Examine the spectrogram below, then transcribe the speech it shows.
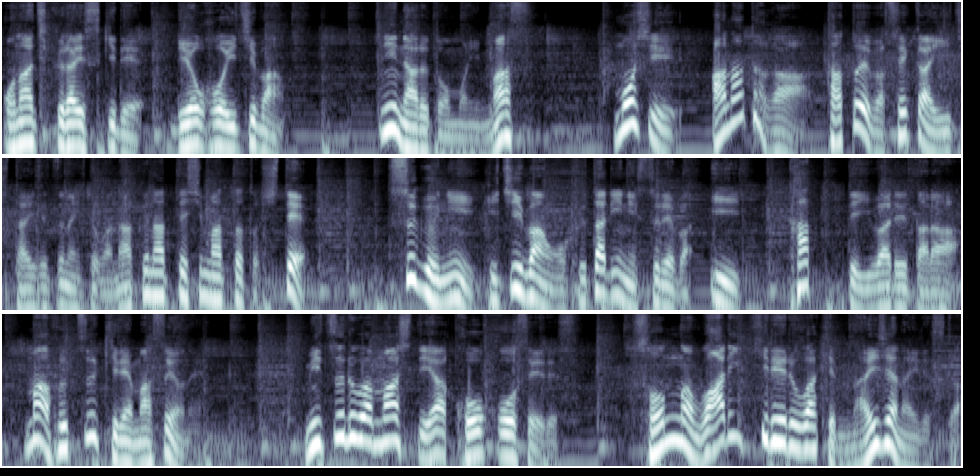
同じくらい好きで両方一番になると思います。もしあなたが例えば世界一大切な人が亡くなってしまったとしてすぐに1番を2人にすればいいかって言われたらまあ普通切れますよね。みつるはましてや高校生です。そんな割り切れるわけないじゃないですか。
